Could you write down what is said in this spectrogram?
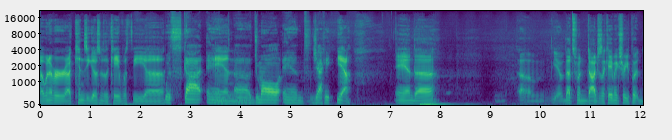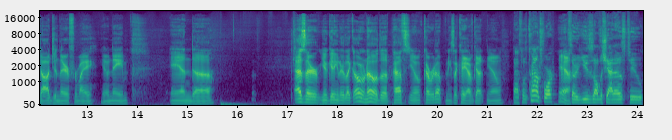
uh, whenever uh, Kinsey goes into the cave with the, uh, with Scott and, And- uh, Jamal and Jackie. yeah, and uh, um, you know that's when Dodge is like, hey, make sure you put Dodge in there for my you know name, and uh, as they're you know getting there, like, oh no, the path's you know covered up, and he's like, hey, I've got you know That's what the crown's for. Yeah. So he uses all the shadows to.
